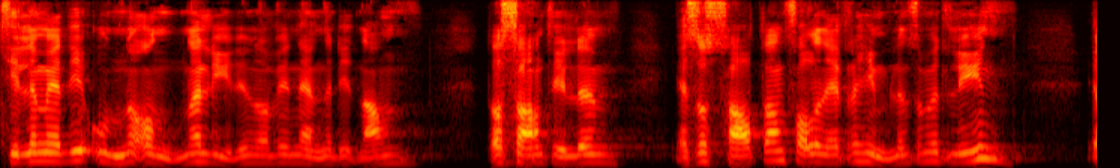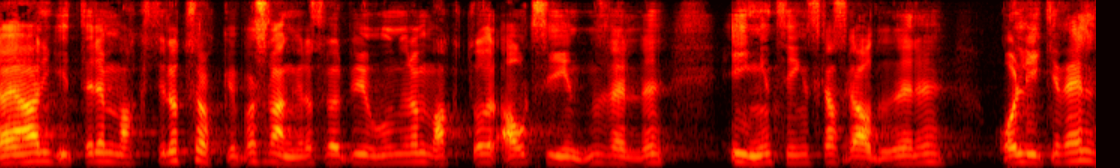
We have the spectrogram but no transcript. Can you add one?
til og med de onde åndene er lydige når vi nevner ditt navn.' Da sa han til dem, 'Jeg så Satan falle ned fra himmelen som et lyn.' Ja, jeg har gitt dere makt til å tråkke på slanger og skorpioner og makt over alt fiendens velde. Ingenting skal skade dere. Og likevel,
